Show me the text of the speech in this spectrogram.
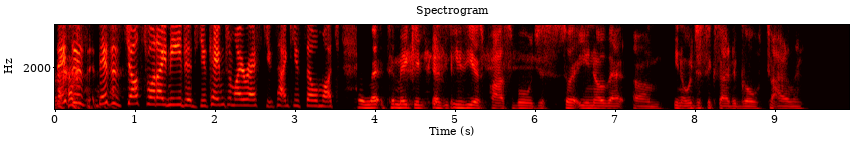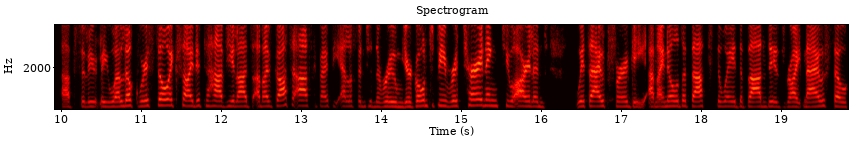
this is this is just what I needed. You came to my rescue. Thank you so much. to, let, to make it as easy as possible, just so that you know that um, you know we're just excited to go to Ireland. Absolutely. Well, look, we're so excited to have you, lads. And I've got to ask about the elephant in the room. You're going to be returning to Ireland without Fergie. And I know that that's the way the band is right now. So,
